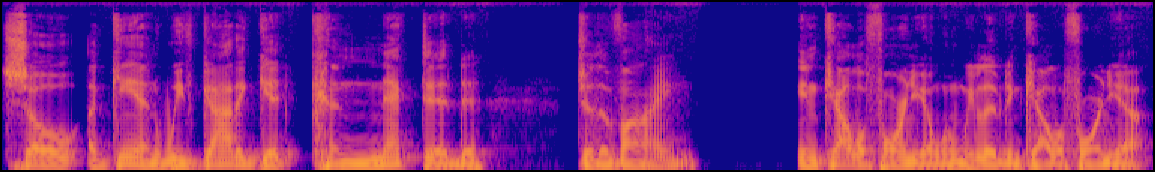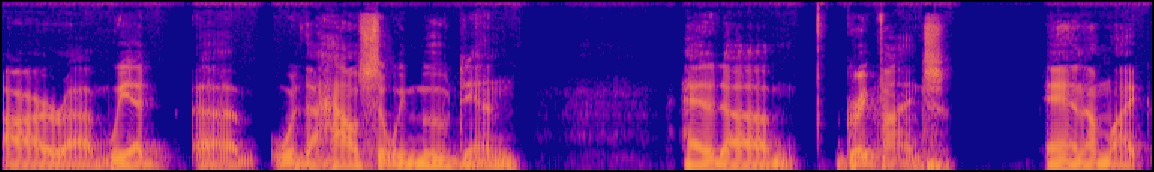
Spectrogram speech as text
So again, we've got to get connected to the vine. In California, when we lived in California, our uh, we had uh, the house that we moved in had um, grapevines, and I'm like,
